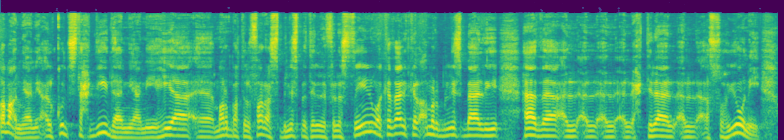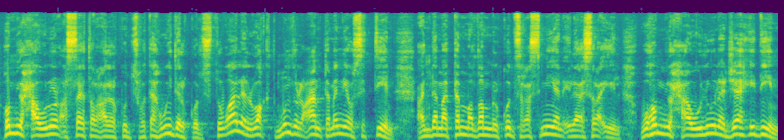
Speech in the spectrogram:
طبعا يعني القدس تحديدا يعني هي آه، مربط الفرس بالنسبة لفلسطين وكذلك الأمر بالنسبة لهذا ال ال ال الاحتلال الصهيوني. هم يحاولون السيطرة على القدس وتهويد القدس. طوال الوقت منذ العام 68 عندما تم ضم القدس رسميا إلى إسرائيل وهم يحاولون جاهدين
